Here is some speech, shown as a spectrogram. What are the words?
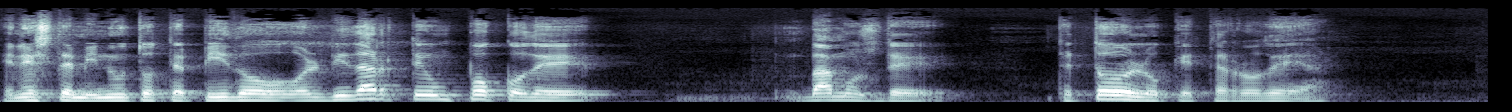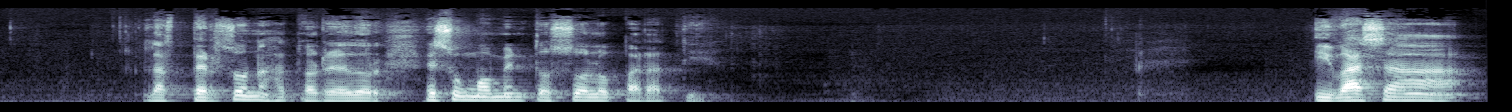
En este minuto te pido olvidarte un poco de, vamos, de, de todo lo que te rodea. Las personas a tu alrededor. Es un momento solo para ti. Y vas a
